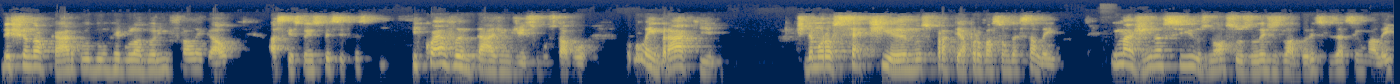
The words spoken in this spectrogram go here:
deixando a cargo de um regulador infralegal as questões específicas. E qual é a vantagem disso, Gustavo? Vamos lembrar que gente demorou sete anos para ter a aprovação dessa lei. Imagina se os nossos legisladores fizessem uma lei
